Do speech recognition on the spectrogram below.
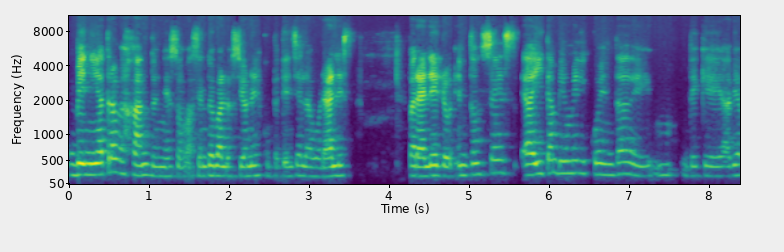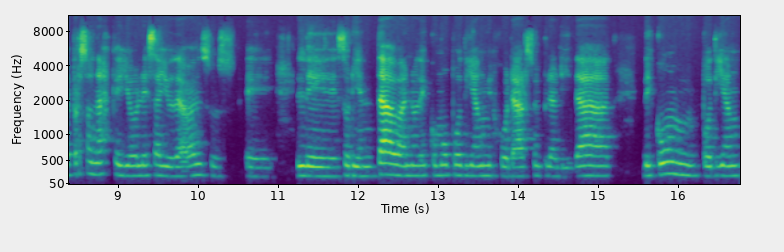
venía trabajando en eso, haciendo evaluaciones de competencias laborales paralelo. Entonces, ahí también me di cuenta de, que había personas que yo les ayudaba en sus, eh, les orientaba, ¿no? De cómo podían mejorar su empleabilidad, de cómo podían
